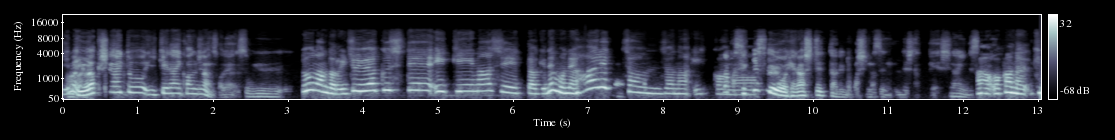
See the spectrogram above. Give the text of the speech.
今予約しないといけない感じなんですかね、そういう。どうなんだろう？一応予約していきましたけど、でもね、入れちゃうんじゃないかな。なんか席数を減らしてたりとかしませんでしたっけ？しないんですか？あ、わかんない。昨日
